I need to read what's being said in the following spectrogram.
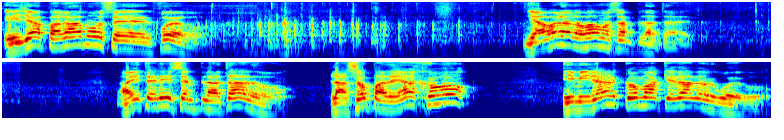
Y ya apagamos el fuego. Y ahora lo vamos a emplatar. Ahí tenéis emplatado la sopa de ajo y mirar cómo ha quedado el huevo.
